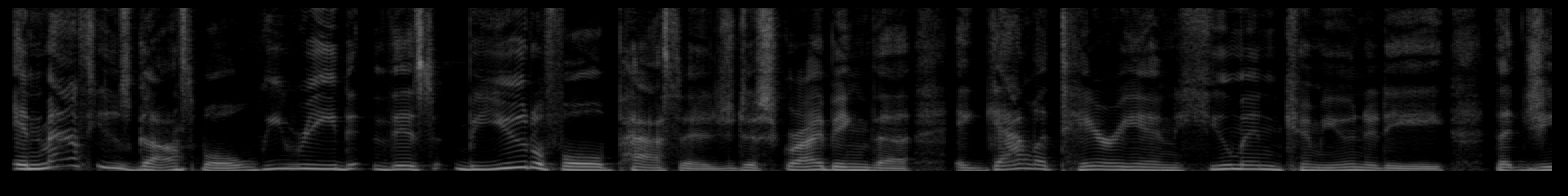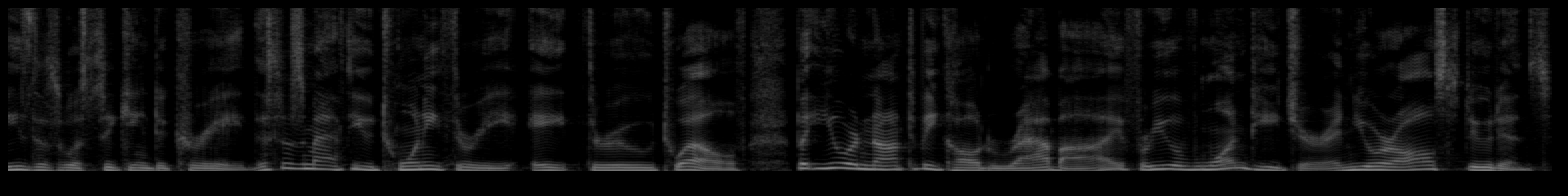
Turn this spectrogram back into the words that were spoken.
In Matthew's Gospel, we read this beautiful passage describing the egalitarian human community that Jesus was seeking to create. This is Matthew 23 8 through 12. But you are not to be called rabbi, for you have one teacher, and you are all students.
